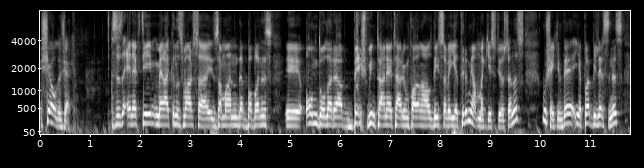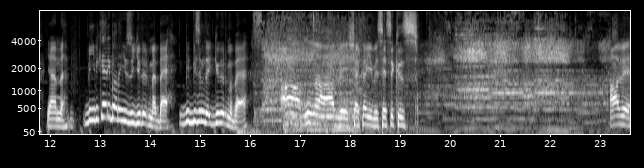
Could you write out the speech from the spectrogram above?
şey olacak. Sizde NFT merakınız varsa zamanında babanız e, 10 dolara 5000 tane Ethereum falan aldıysa ve yatırım yapmak istiyorsanız bu şekilde yapabilirsiniz. Yani bir, bir garibanın yüzü gülür mü be? Bir, bizim de gülür mü be? Abi, abi şaka gibi sesi kız. Abi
